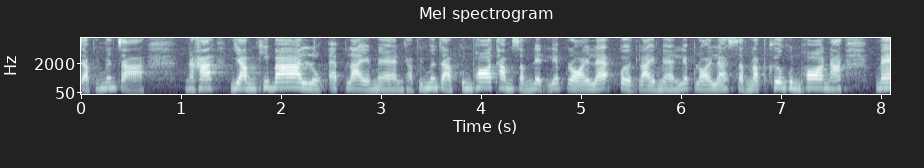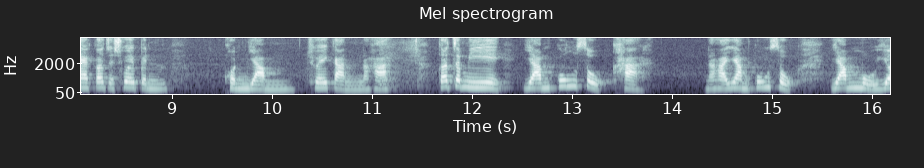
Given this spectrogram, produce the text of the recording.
จ้ะเพื่อนๆจ๋า นะคะยำที่บ้านลงแอปไลน์แมนค่ะเพื่อนๆจากคุณพ่อทำสำเร็จเรียบร้อยและเปิดไลน์แมนเรียบร้อยแล้วสำหรับเครื่องคุณพ่อนะ แม่ก็จะช่วยเป็นคนยำช่วยกันนะคะ ก็จะมียำกุ้งสุกค่ะนะคะยำกุ้งสุกยำหมูย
